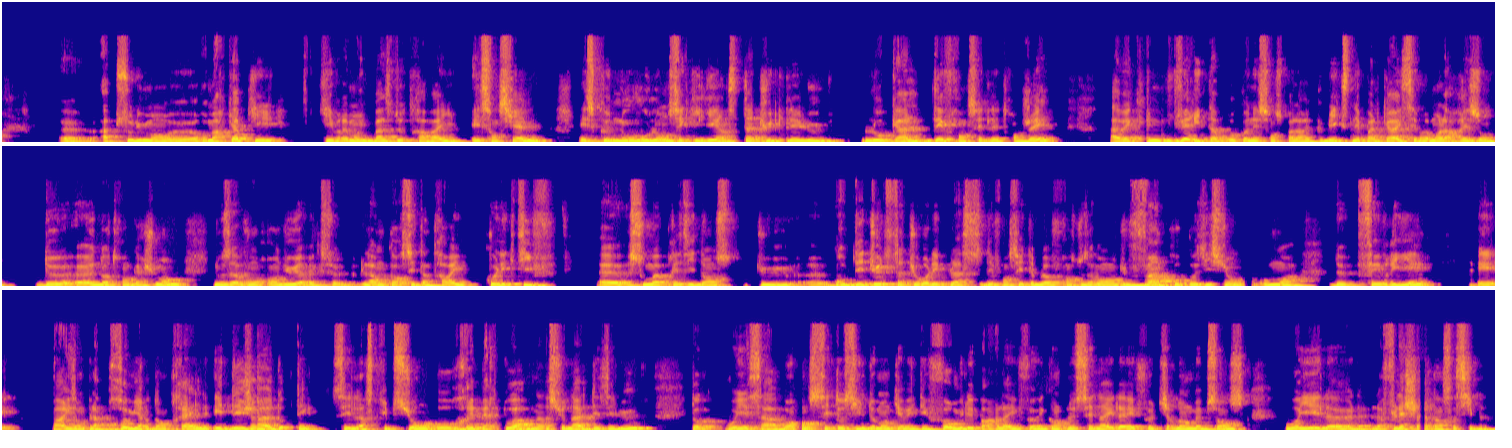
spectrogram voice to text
absolument euh, remarquable, qui est qui est vraiment une base de travail essentielle. Et ce que nous voulons, c'est qu'il y ait un statut de l'élu local des Français de l'étranger, avec une véritable reconnaissance par la République. Ce n'est pas le cas et c'est vraiment la raison de euh, notre engagement. Nous avons rendu avec ce, là encore, c'est un travail collectif euh, sous ma présidence du groupe d'études Statut les places des Français établis en France. Nous avons rendu 20 propositions au mois de février et par exemple, la première d'entre elles est déjà adoptée. C'est l'inscription au répertoire national des élus. Donc, vous voyez, ça avance. C'est aussi une demande qui avait été formulée par l'AFE. Et quand le Sénat et l'AFE tirent dans le même sens, vous voyez, la, flèche atteint sa cible.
